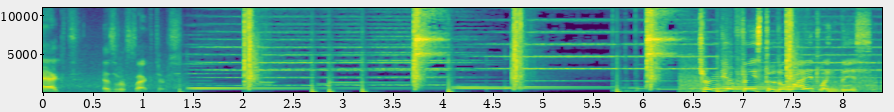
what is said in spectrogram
act as reflectors. Turn your face to the light like this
